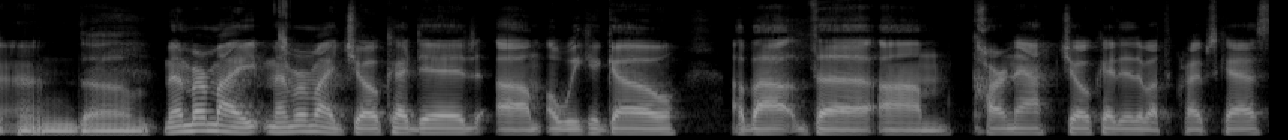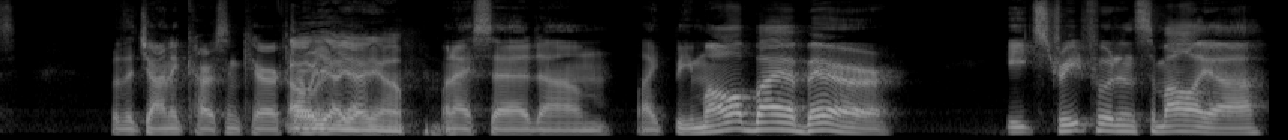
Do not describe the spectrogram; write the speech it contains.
and um, Remember my remember my joke I did um, a week ago about the um, Carnac joke I did about the Cripes cast, or the Johnny Carson character. oh yeah, yeah, yeah. When I said um, like be mauled by a bear, eat street food in Somalia,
